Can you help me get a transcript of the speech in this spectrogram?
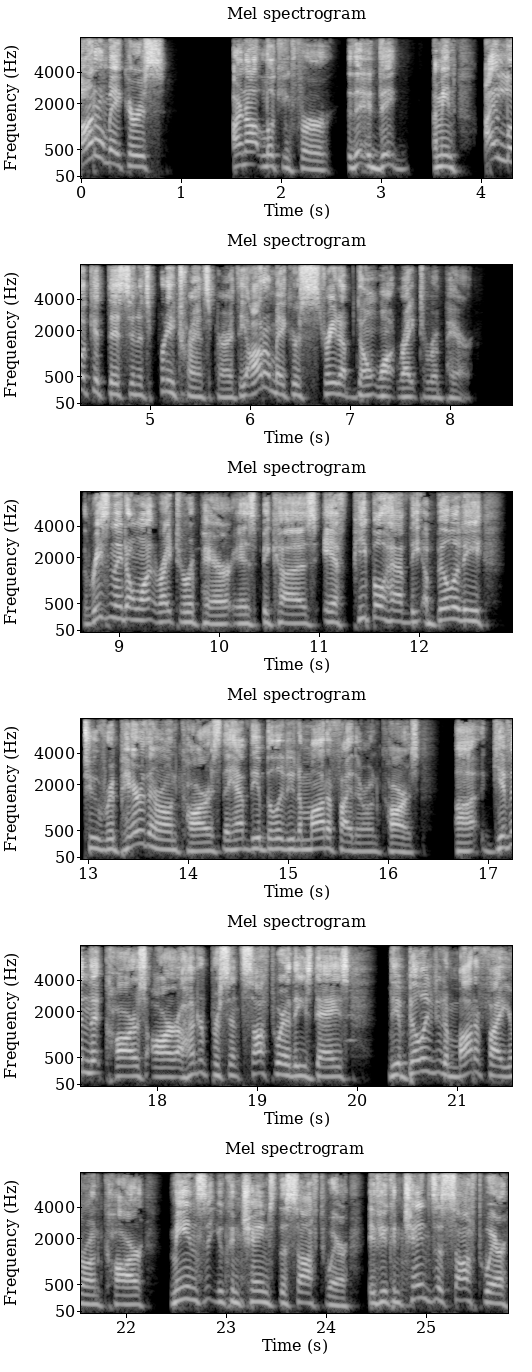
automakers are not looking for they, they I mean, I look at this and it's pretty transparent. The automakers straight up don't want right to repair. The reason they don't want right to repair is because if people have the ability to repair their own cars, they have the ability to modify their own cars. Uh, given that cars are 100% software these days, the ability to modify your own car means that you can change the software. If you can change the software,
